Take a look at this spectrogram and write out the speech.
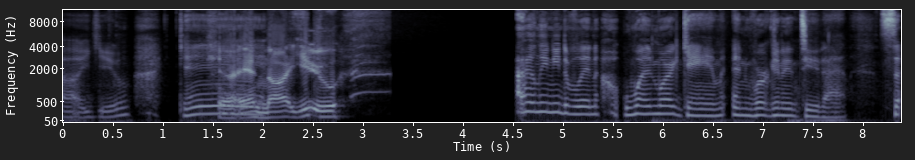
Uh, you. Yeah, and not you. I only need to win one more game, and we're gonna do that. So,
